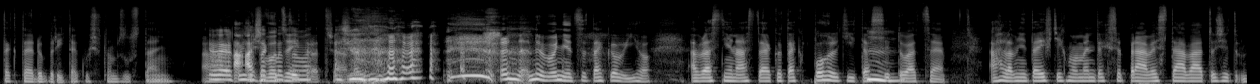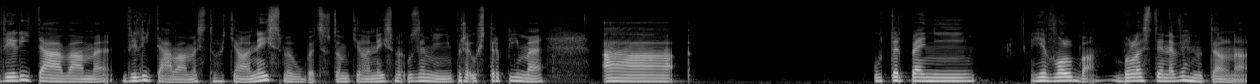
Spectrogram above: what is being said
tak to je dobrý, tak už v tom zůstaň. A, jo, jako, a až od zítra třeba. Nebo, nebo něco takového. A vlastně nás to jako tak pohltí ta hmm. situace. A hlavně tady v těch momentech se právě stává to, že vylítáváme, vylítáváme z toho těla. Nejsme vůbec v tom těle, nejsme uzemnění, protože už trpíme a utrpení je volba. Bolest je nevyhnutelná,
